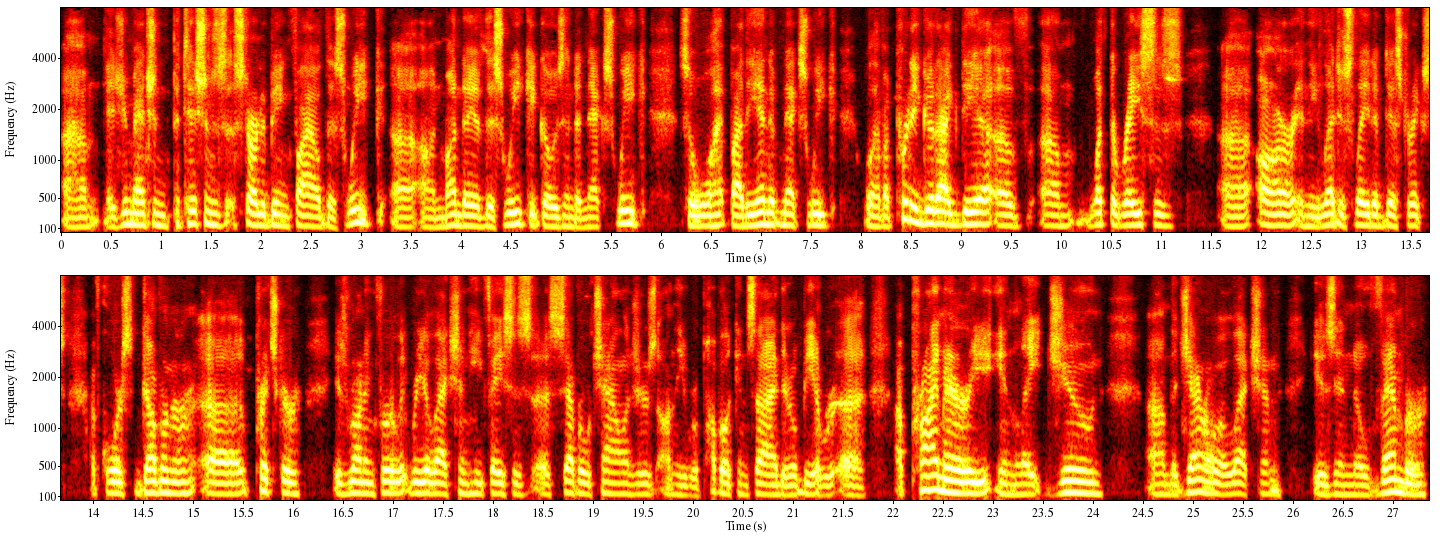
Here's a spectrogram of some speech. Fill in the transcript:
Um, as you mentioned, petitions started being filed this week. Uh, on Monday of this week, it goes into next week. So we'll have, by the end of next week, we'll have a pretty good idea of um, what the races uh, are in the legislative districts. Of course, Governor uh, Pritzker is running for reelection. He faces uh, several challengers on the Republican side. There will be a, a, a primary in late June. Um, the general election is in November.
